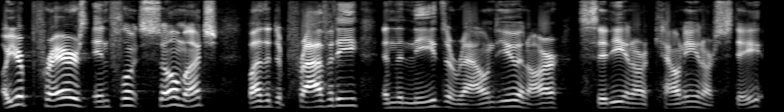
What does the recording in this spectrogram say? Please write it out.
Are your prayers influenced so much by the depravity and the needs around you in our city, in our county, in our state?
